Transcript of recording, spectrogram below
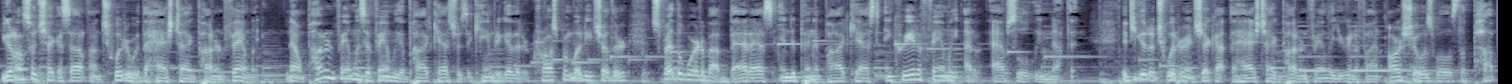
You can also check us out on Twitter with the hashtag Podern Family. Now, Podern Family is a family of podcasters that came together to cross promote each other, spread the word about badass independent podcasts, and create a family out of absolutely nothing. If you go to Twitter and check out the hashtag Podern Family, you're going to find our show as well as the Pop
